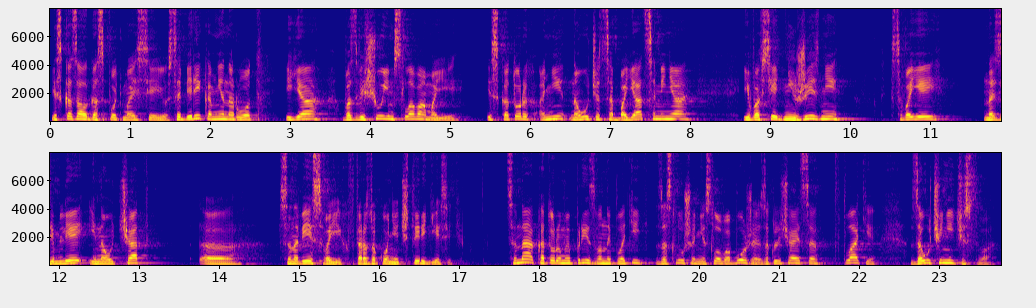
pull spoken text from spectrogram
И сказал Господь Моисею, «Собери ко мне народ, и я возвещу им слова мои, из которых они научатся бояться меня и во все дни жизни своей на земле и научат э, сыновей своих». Второзаконие 4.10. Цена, которую мы призваны платить за слушание Слова Божия, заключается в плате за ученичество –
